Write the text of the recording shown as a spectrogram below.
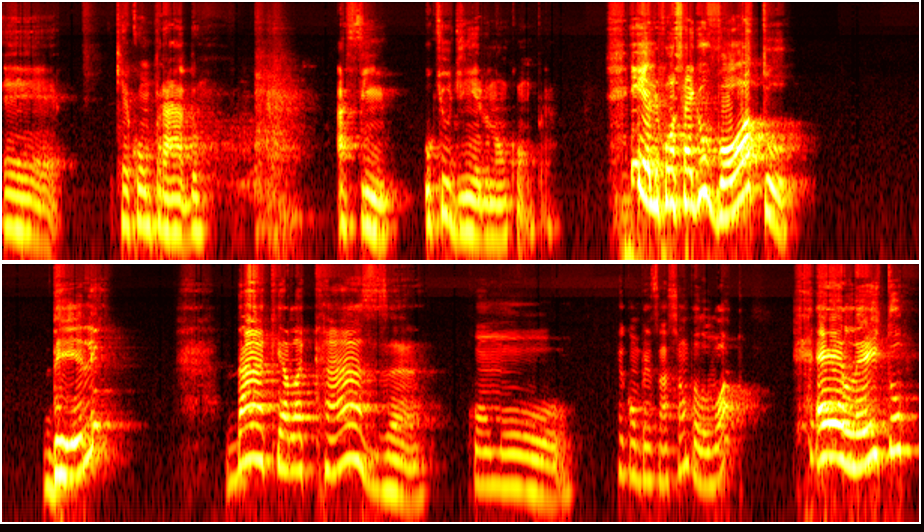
é, que é comprado afim, o que o dinheiro não compra. E ele consegue o voto dele, dá aquela casa como recompensação pelo voto, é eleito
